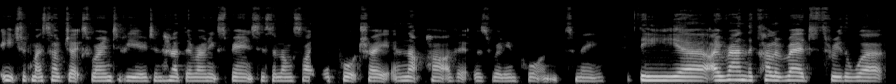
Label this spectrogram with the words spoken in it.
each of my subjects were interviewed and had their own experiences alongside their portrait, and that part of it was really important to me the uh, I ran the color red through the work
